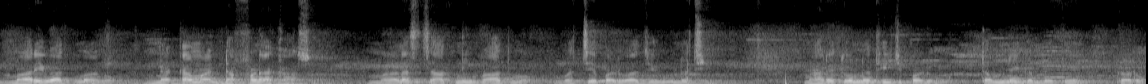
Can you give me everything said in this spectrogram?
મારી વાત માનો, નકામાં ડફણા ખાશો. માણસ જાતની વાતમાં વચ્ચે પડવા જેવું નથી. મારે તો નથી જ પડવું. તમને ગમે તે કરો.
